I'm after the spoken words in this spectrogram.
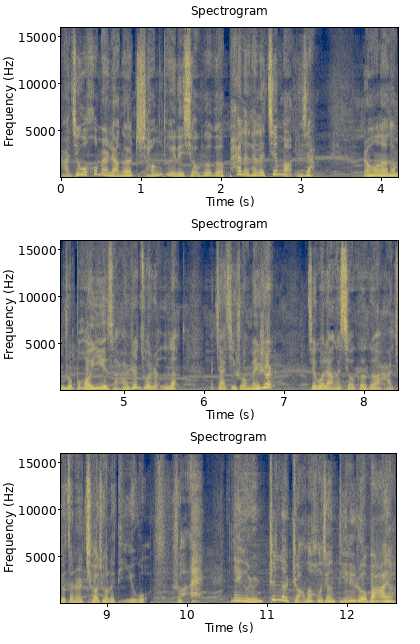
啊，结果后面两个长腿的小哥哥拍了他的肩膀一下，然后呢，他们说不好意思啊，认错人了。佳期说没事儿。结果两个小哥哥啊，就在那儿悄悄的嘀咕说：哎，那个人真的长得好像迪丽热巴呀。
